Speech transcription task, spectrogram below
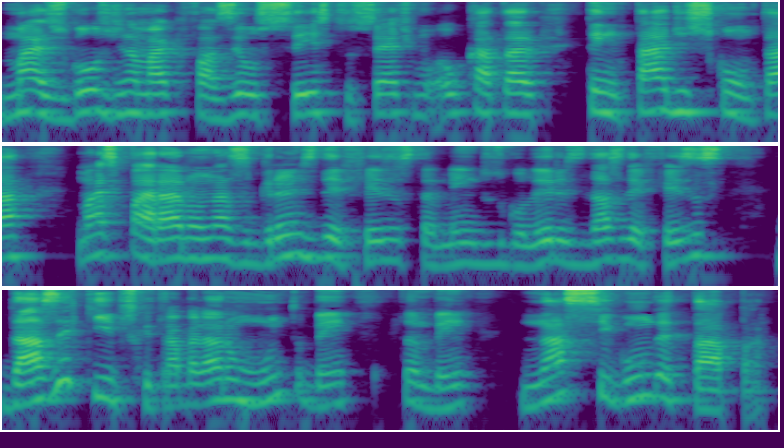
mais gols, Dinamarca fazer o sexto, o sétimo, o Qatar tentar descontar, mas pararam nas grandes defesas também dos goleiros e das defesas das equipes, que trabalharam muito bem também na segunda etapa.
